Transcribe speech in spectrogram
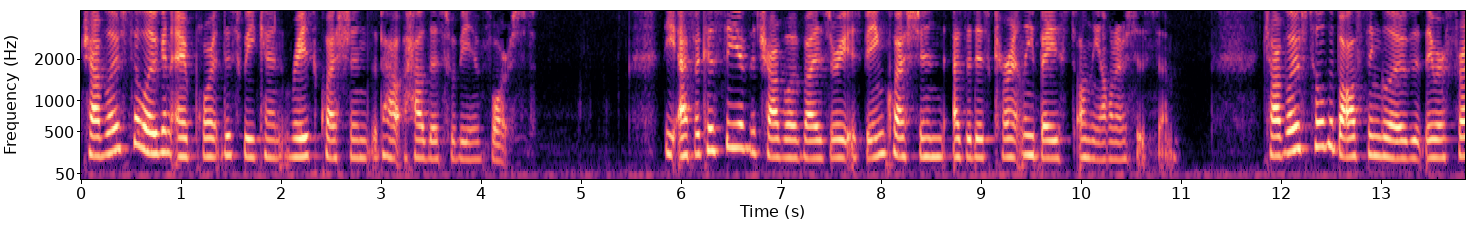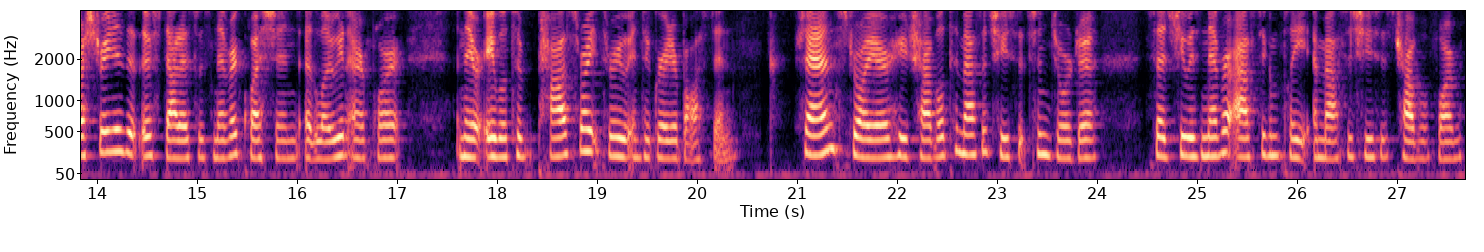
Travelers to Logan Airport this weekend raised questions about how this would be enforced. The efficacy of the travel advisory is being questioned as it is currently based on the honor system. Travelers told the Boston Globe that they were frustrated that their status was never questioned at Logan Airport and they were able to pass right through into Greater Boston. Shannon Stroyer, who traveled to Massachusetts from Georgia, said she was never asked to complete a Massachusetts travel form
